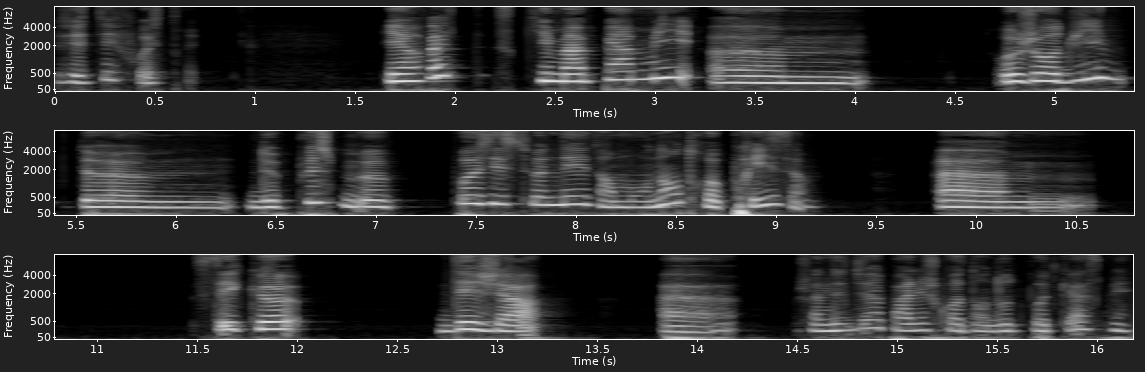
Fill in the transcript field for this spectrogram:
j'étais frustrée. Et en fait, ce qui m'a permis euh, aujourd'hui de, de, plus me positionner dans mon entreprise, euh, c'est que déjà, euh, j'en ai déjà parlé, je crois, dans d'autres podcasts, mais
